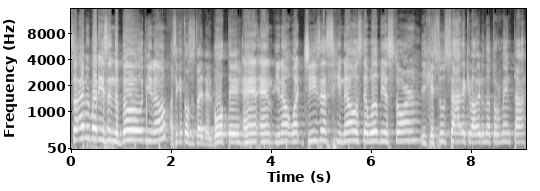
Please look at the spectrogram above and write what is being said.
So everybody is in the boat, you know. Así que todos están en el bote And, and you know what? Jesus, he knows there will be a storm. y Jesús sabe que va a haber una tormenta.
